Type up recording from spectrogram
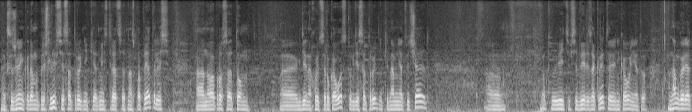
Э, К сожалению, когда мы пришли, все сотрудники администрации от нас попрятались. А на вопросы о том, э, где находится руководство, где сотрудники, нам не отвечают. Вот вы видите, все двери закрыты, никого нету. Нам говорят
